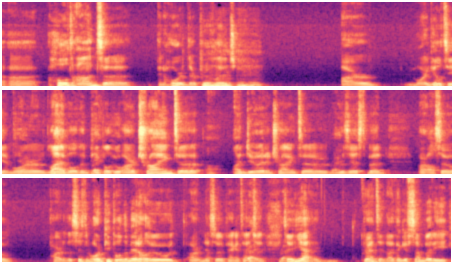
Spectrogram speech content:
uh, hold on to and hoard their privilege Mm-hmm, are more guilty and more liable than Right. people who are trying to undo it and trying to Right. resist but are also part of the system or people in the middle who aren't necessarily paying attention right. so yeah granted i think if somebody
